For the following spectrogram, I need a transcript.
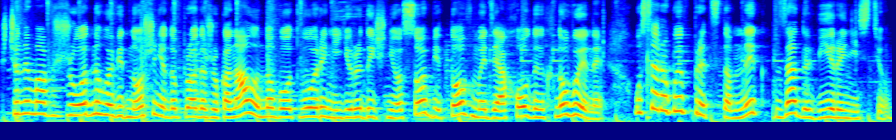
що не мав жодного відношення до продажу каналу новоутвореній юридичній особі ТОВ Медіахолдинг Новини. Усе робив представник за довіреністю.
